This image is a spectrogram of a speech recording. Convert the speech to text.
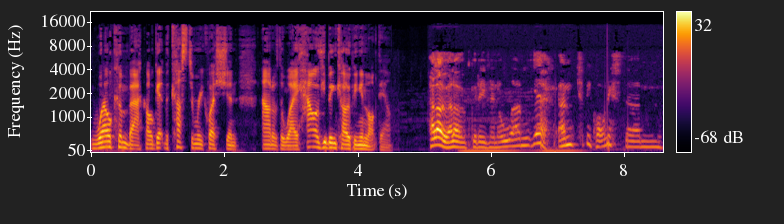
welcome back. I'll get the customary question out of the way. How have you been coping in lockdown? Hello, hello, good evening all. Um, yeah, um, to be quite honest, um,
